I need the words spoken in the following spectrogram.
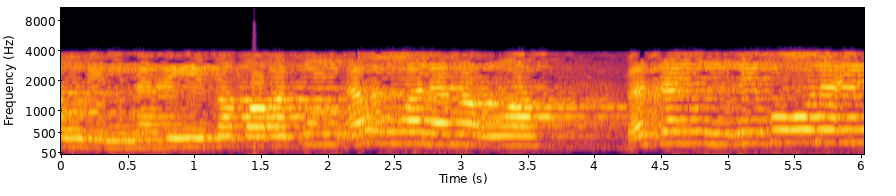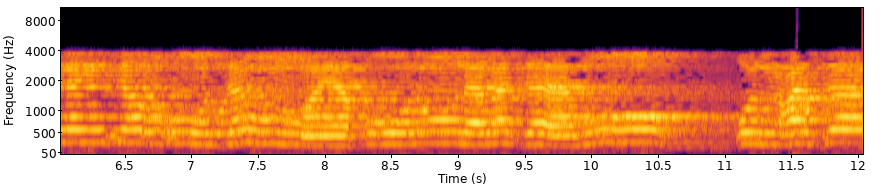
قل الذي فطركم أول مرة فسينغضون إليك رؤوسهم ويقولون متاه قل عسى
